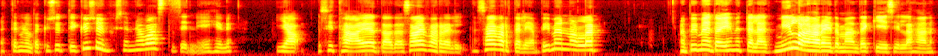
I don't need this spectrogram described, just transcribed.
että minulta kysyttiin kysymyksiä, minä vastasin niihin. Ja sitten hän ajentaa tämän saivartelijan pimennolle. Ja Pimento ihmettelee, että milloin Harry tämän teki, sillä hän,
